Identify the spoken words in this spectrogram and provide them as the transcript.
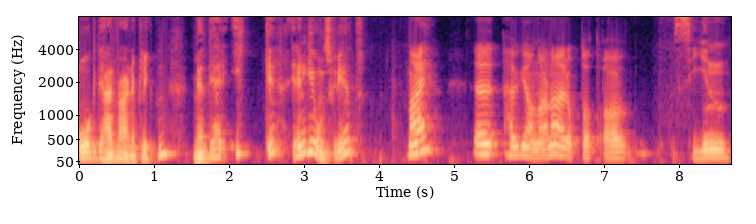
Og det er verneplikten. Men det er ikke religionsfrihet. Nei, eh, haugianerne er opptatt av sin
